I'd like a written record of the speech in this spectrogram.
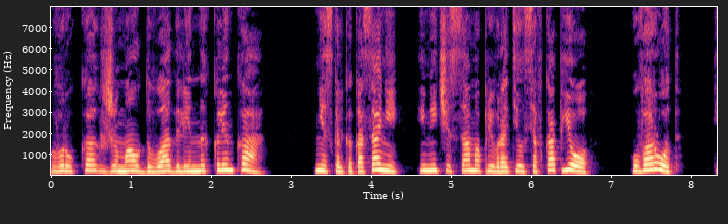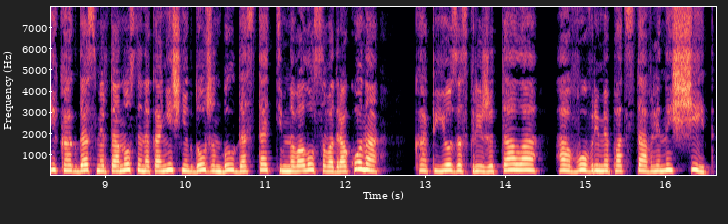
в руках сжимал два длинных клинка. Несколько касаний, и меч Исама превратился в копье. У ворот. И когда смертоносный наконечник должен был достать темноволосого дракона, копье заскрежетало, а вовремя подставленный щит.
